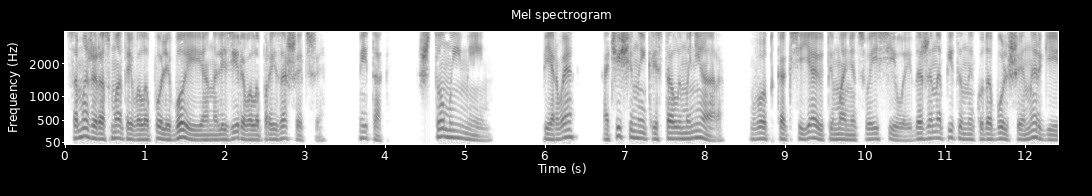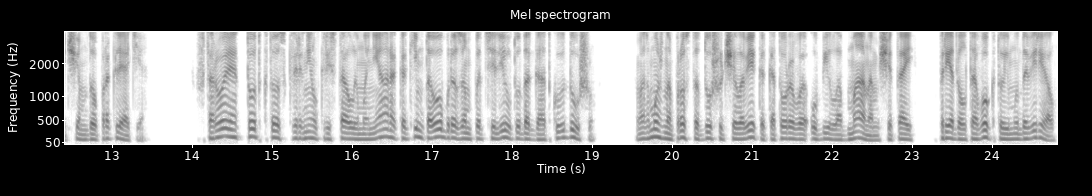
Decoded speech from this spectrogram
Сама же рассматривала поле боя и анализировала произошедшее. Итак, что мы имеем? Первое — очищенные кристаллы маниара. Вот как сияют и манят своей силой, даже напитаны куда больше энергии, чем до проклятия. Второе — тот, кто сквернил кристаллы маниара, каким-то образом подселил туда гадкую душу. Возможно, просто душу человека, которого убил обманом, считай, предал того, кто ему доверял.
